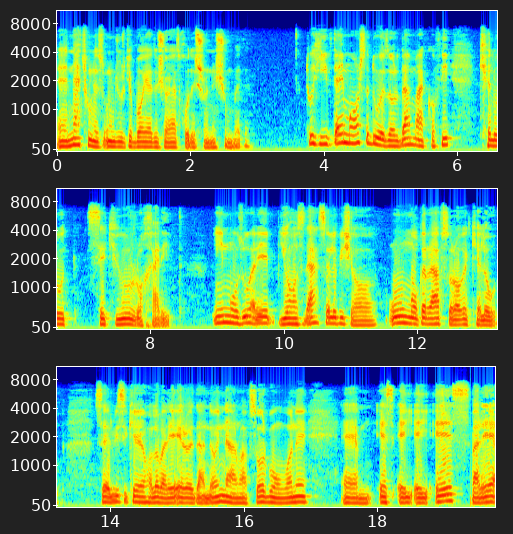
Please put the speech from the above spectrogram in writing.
نتونست اونجور که باید و شاید خودش رو نشون بده. تو 17 مارس 2010 مکافی Cloud Secure رو خرید. این موضوع برای 11 سال پیش ها اون موقع رفت سراغ cloud. سرویسی که حالا برای ارائه دهنده های نرم افزار به عنوان SaaS برای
